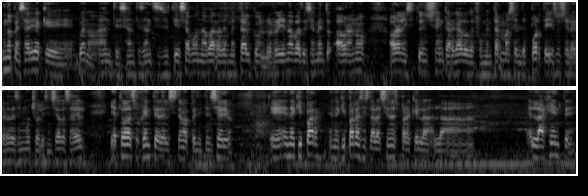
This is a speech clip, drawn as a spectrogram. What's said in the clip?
Uno pensaría que, bueno, antes, antes, antes se utilizaba una barra de metal con los rellenabas de cemento, ahora no. Ahora la institución se ha encargado de fomentar más el deporte y eso se le agradece mucho al licenciado a él y a toda su gente del sistema penitenciario eh, en equipar, en equipar las instalaciones para que la, la gente,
